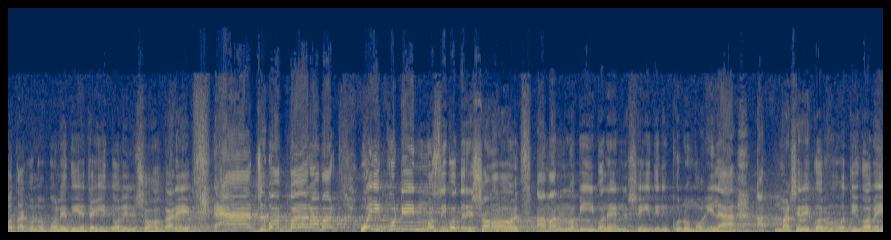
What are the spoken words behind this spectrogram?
কথাগুলো বলে দিয়ে যাই দলিল সহকারে। যুবক ভাইয়ার আমার, ওই কঠিন মুসিবতের সময় আমার নবী বলেন, সেই দিন কোনো মহিলা আট মাসের গর্ভবতী হবে,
